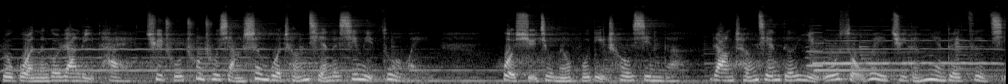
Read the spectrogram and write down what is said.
如果能够让李泰去除处处想胜过程前的心理作为，或许就能釜底抽薪的让程前得以无所畏惧的面对自己，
